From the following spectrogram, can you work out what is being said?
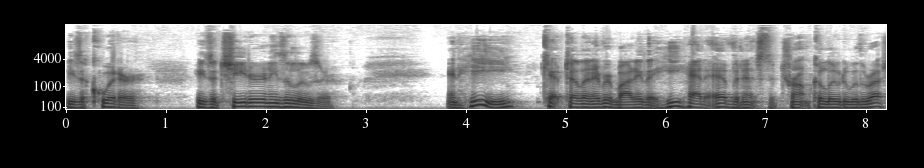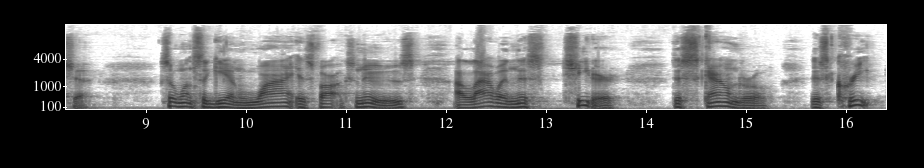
He's a quitter. He's a cheater and he's a loser. And he kept telling everybody that he had evidence that Trump colluded with Russia. So, once again, why is Fox News allowing this cheater, this scoundrel, this creep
